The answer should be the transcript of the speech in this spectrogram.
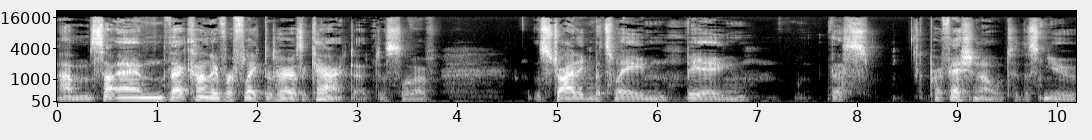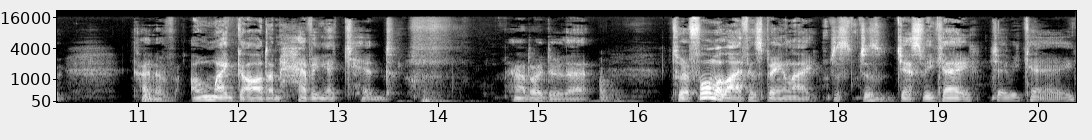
Um, so, and that kind of reflected her as a character, just sort of striding between being this professional to this new kind of, oh my god, I'm having a kid. How do I do that? To a former life as being like, just, just Jess VK, JVK.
